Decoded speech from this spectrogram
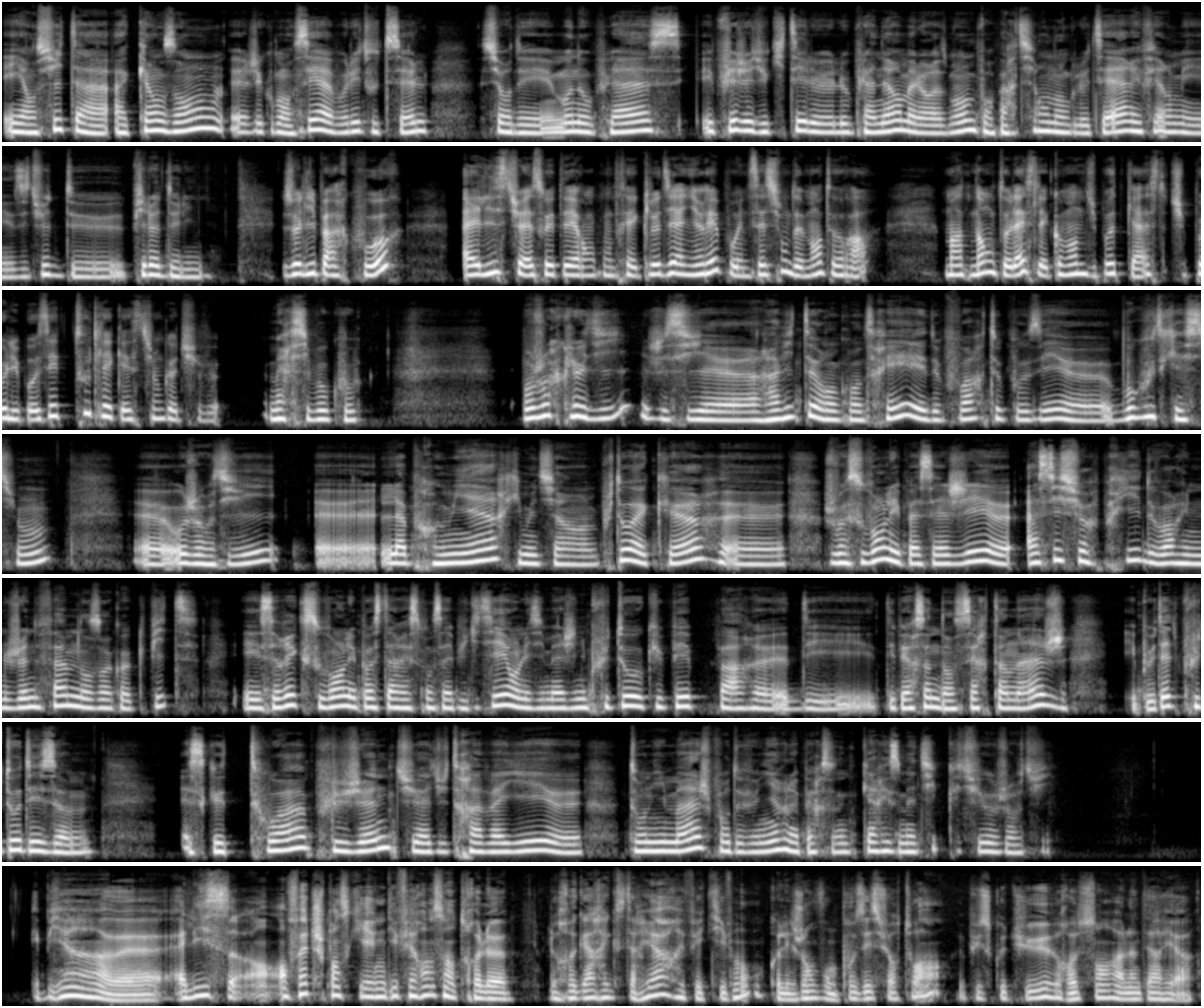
Et ensuite, à, à 15 ans, euh, j'ai commencé à voler toute seule sur des monoplaces. Et puis, j'ai dû quitter le, le planeur, malheureusement, pour partir en Angleterre et faire mes études de pilote de ligne. Joli parcours. Alice, tu as souhaité rencontrer Claudie Agneray pour une session de mentorat. Maintenant, on te laisse les commandes du podcast. Tu peux lui poser toutes les questions que tu veux. Merci beaucoup. Bonjour Claudie, je suis euh, ravie de te rencontrer et de pouvoir te poser euh, beaucoup de questions euh, aujourd'hui. Euh, la première qui me tient plutôt à cœur, euh, je vois souvent les passagers euh, assez surpris de voir une jeune femme dans un cockpit. Et c'est vrai que souvent les postes à responsabilité, on les imagine plutôt occupés par des, personnes d'un certain âge et peut-être plutôt des hommes. Est-ce que toi, plus jeune, tu as dû travailler ton image pour devenir la personne charismatique que tu es aujourd'hui? Eh bien, euh, Alice, en, fait, je pense qu'il y a une différence entre le, regard extérieur, effectivement, que les gens vont poser sur toi, et tu ressens à l'intérieur.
